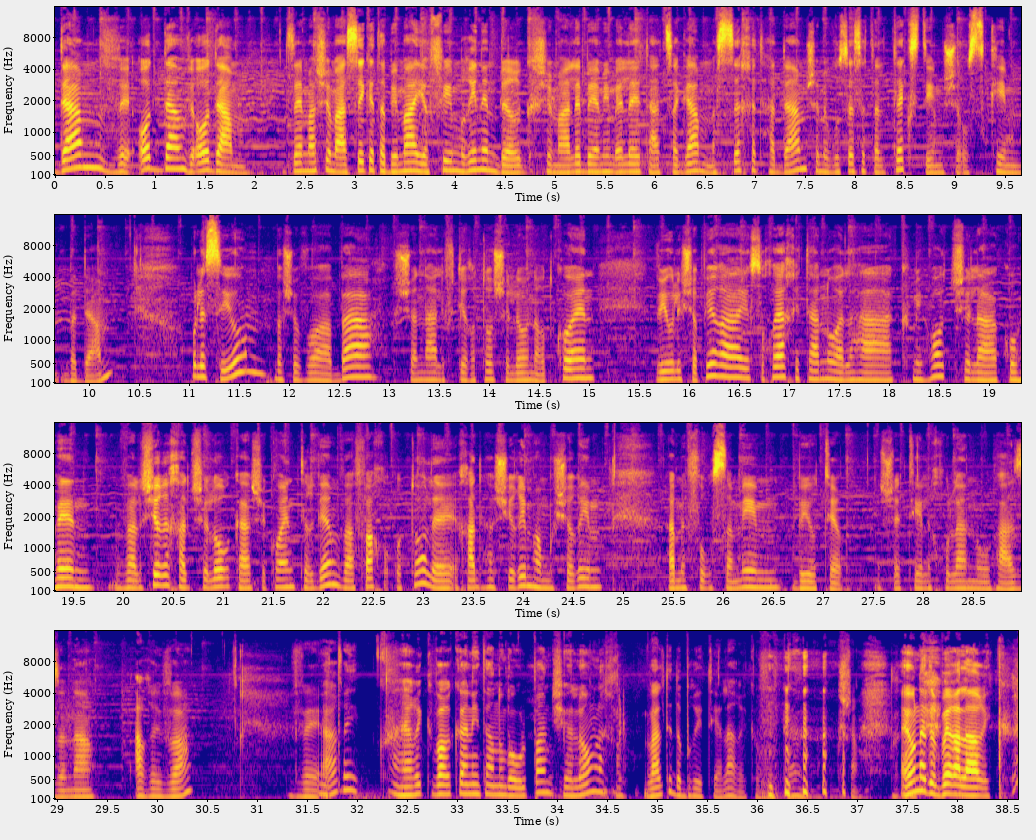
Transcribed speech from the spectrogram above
דם ועוד דם ועוד דם. זה מה שמעסיק את הבימה היפים ריננברג, שמעלה בימים אלה את ההצגה מסכת הדם, שמבוססת על טקסטים שעוסקים בדם. ולסיום, בשבוע הבא, שנה לפטירתו של ליאונרד כהן, ויולי שפירא ישוחח איתנו על הכמיהות של הכהן ועל שיר אחד של אורקה שכהן תרגם והפך אותו לאחד השירים המושרים המפורסמים ביותר. שתהיה לכולנו האזנה ערבה. ואריק. אריק כבר כאן איתנו באולפן, שלום לך. ואל תדברי איתי על אריק, אבל כן, בבקשה. היום נדבר על אריק.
